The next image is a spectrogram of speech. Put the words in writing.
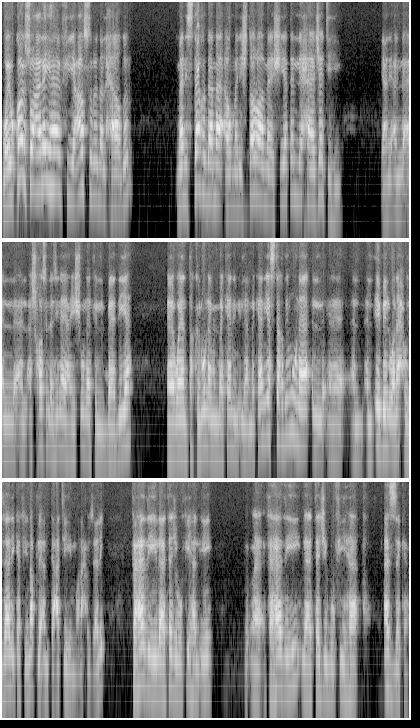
ويقاس عليها في عصرنا الحاضر من استخدم أو من اشترى ماشية لحاجته. يعني أن ال- الأشخاص الذين يعيشون في البادية وينتقلون من مكان إلى مكان يستخدمون آه، ال- الإبل ونحو ذلك في نقل أمتعتهم ونحو ذلك. فهذه لا تجب فيها الإيه؟ آه، فهذه لا تجب فيها الزكاة.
